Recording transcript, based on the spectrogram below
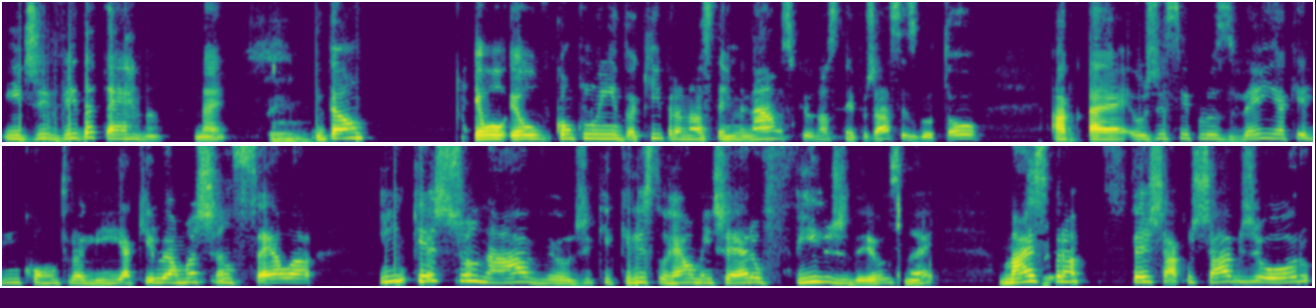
e de vida eterna, né? Sim. Então, eu, eu concluindo aqui para nós terminarmos, porque o nosso tempo já se esgotou, a, a, os discípulos veem aquele encontro ali, aquilo é uma chancela inquestionável de que Cristo realmente era o Filho de Deus, né? Mas para fechar com chave de ouro,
